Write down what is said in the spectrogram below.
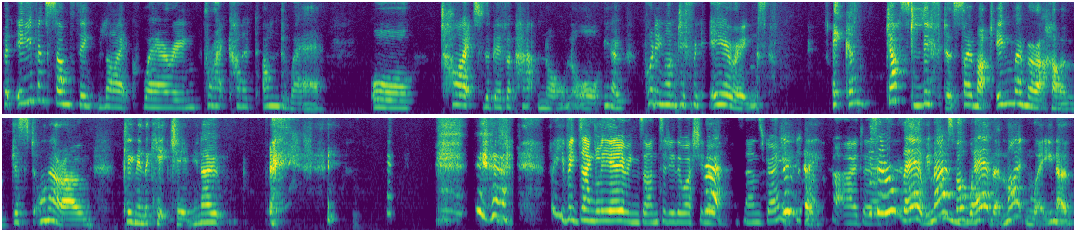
But even something like wearing bright coloured underwear or tights with a bit of a pattern on, or, you know, putting on different earrings, it can just lift us so much, even when we're at home, just on our own, cleaning the kitchen, you know. yeah. Put your big dangly earrings on to do the washing yeah. up. Sounds great. Absolutely. Because they're all there. We might as well wear them, mightn't we? You know.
